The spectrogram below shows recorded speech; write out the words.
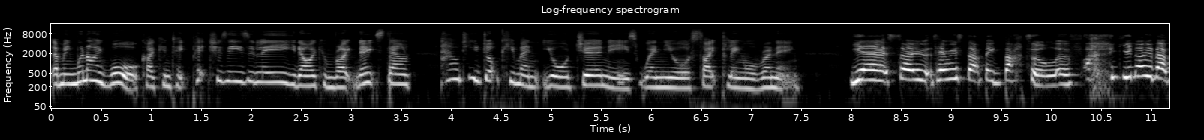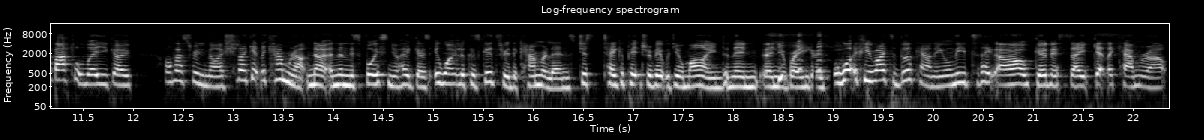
I mean, when I walk, I can take pictures easily, you know, I can write notes down. How do you document your journeys when you're cycling or running? Yeah, so there is that big battle of, you know, that battle where you go, oh, that's really nice. Should I get the camera out? No. And then this voice in your head goes, it won't look as good through the camera lens. Just take a picture of it with your mind. And then, then your brain goes, well, what if you write a book, Annie? You'll need to take. Oh, goodness sake, get the camera out.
